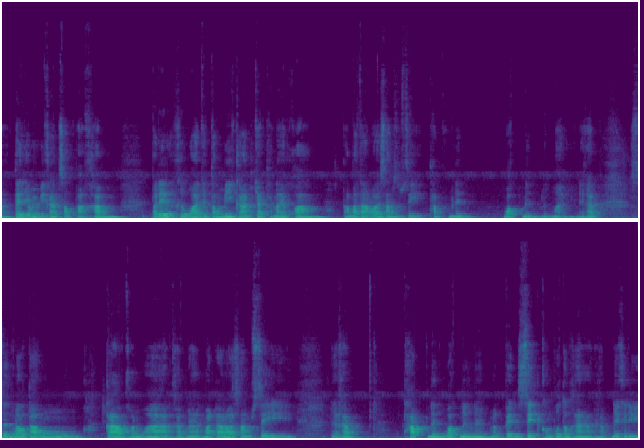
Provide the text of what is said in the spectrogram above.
นะแต่ยังไม่มีการสอบปากคำ ประเด็นก็คือว่าจะต้องมีการจัดทนายความตามมาตรา 134 ทับหนึ่งวรรคหนึ่งหรือไม่นะครับ ซึ่งเราต้องกล่าวก่อนว่าครับนะมาตรา 134 นะครับทับหนึ่งวรรคหนึ่งเนี่ยมันเป็นสิทธิ์ของผู้ต้องหานะครับในคดี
